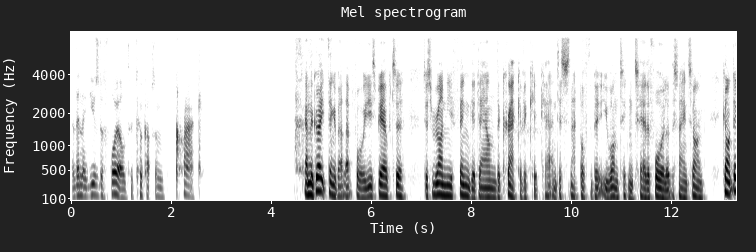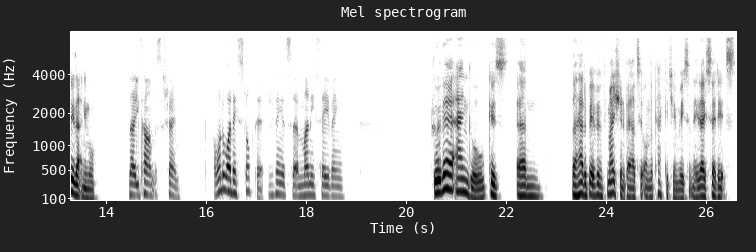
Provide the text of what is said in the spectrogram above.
and then they'd use the foil to cook up some crack. And the great thing about that foil, you used to be able to just run your finger down the crack of a Kit Kat and just snap off the bit you wanted and tear the foil at the same time. Can't do that anymore. No, you can't. It's a shame. I wonder why they stopped it. Do you think it's a money saving? Well, their angle, because um, they had a bit of information about it on the packaging recently. They said it's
